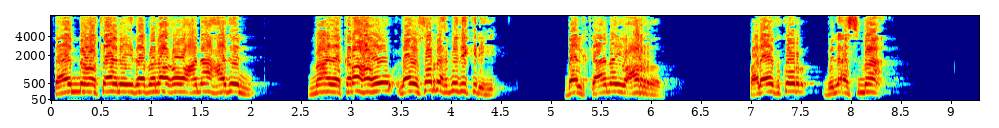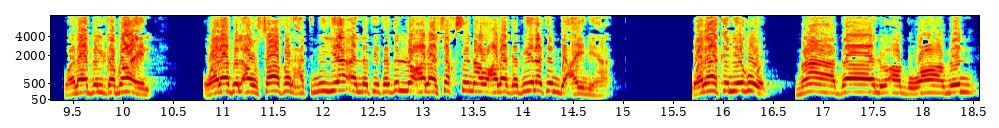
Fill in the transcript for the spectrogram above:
فإنه كان إذا بلغه عن أحد ما يكرهه لا يصرح بذكره بل كان يعرض فلا يذكر بالأسماء ولا بالقبائل ولا بالأوصاف الحتمية التي تدل على شخص أو على قبيلة بعينها. ولكن يقول ما بال أقوام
